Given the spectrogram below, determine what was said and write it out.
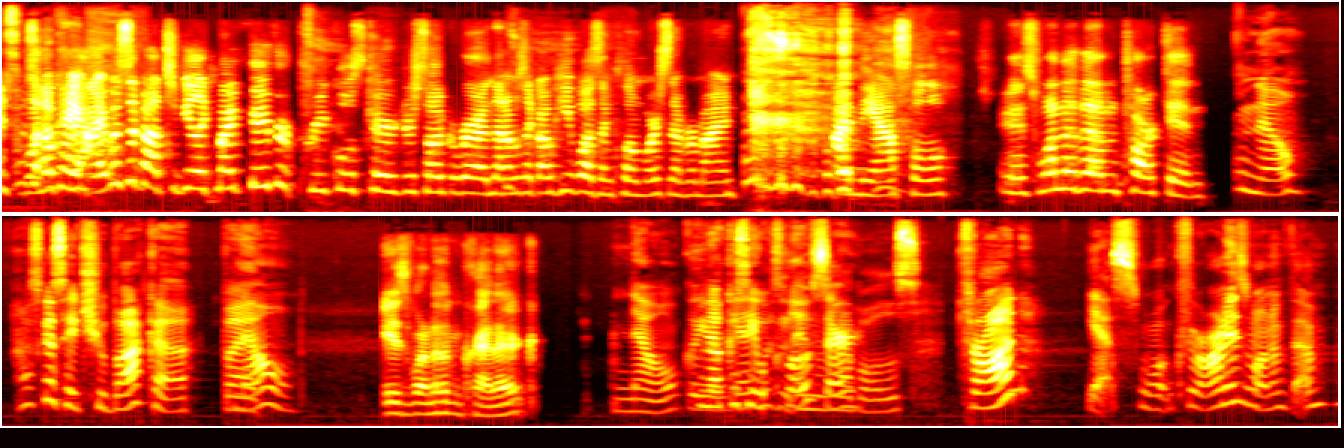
It's I was- one of okay, them- I was about to be like my favorite prequels character Saw Gerrera, and then I was like, oh, he wasn't Clone Wars. Never mind. I'm the asshole. Is one of them Tarkin? no. I was gonna say Chewbacca, but no. Is one of them Krennic? No. no, because he wasn't in closer. Rebels. Thrawn? Yes, well, Thrawn is one of them.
